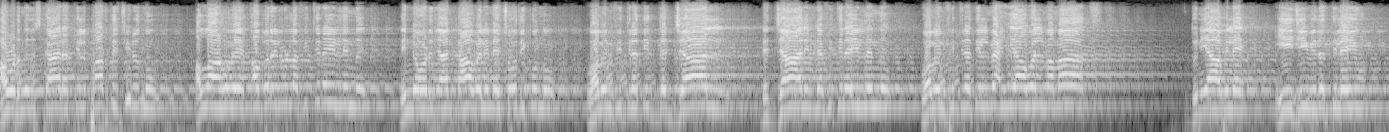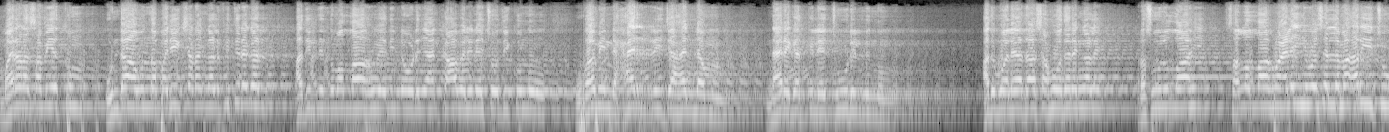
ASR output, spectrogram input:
അവിടുന്ന് നിസ്കാരത്തിൽ പ്രാർത്ഥിച്ചിരുന്നു. അല്ലാഹുവേ ഖബറിലുള്ള ഫിത്നയിൽ നിന്ന് നിന്നോട് ഞാൻ കാവലിനെ ചോദിക്കുന്നു. വമിൻ ഫിത്നത്തിൽ ദജ്ജാൽ ദജ്ജാലിന്റെ ഫിത്നയിൽ നിന്ന്. വമിൻ ഫിത്നത്തിൽ മഹ്യാ വൽ മമാത്ത് ദുനിയാവിലെ ഈ ജീവിതത്തിലെയും മരണസമയത്തും ഉണ്ടാവുന്ന പരീക്ഷണങ്ങൾ ഫിത്തിരകൾ അതിൽ നിന്നും അല്ലാഹുവേ നിന്നോട് ഞാൻ കാവലിനെ ചോദിക്കുന്നു. നരകത്തിലെ ചൂടിൽ നിന്നും. അതുപോലെ അതാ സഹോദരങ്ങളെ റസൂലുള്ളാഹി സല്ലല്ലാഹു അലൈഹി വസല്ലമ അറിയിച്ചു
